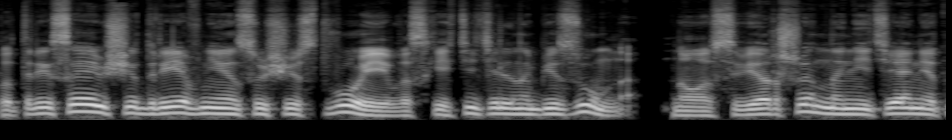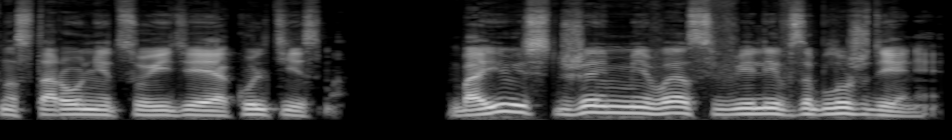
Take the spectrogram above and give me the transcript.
Потрясающе древнее существо и восхитительно безумно, но совершенно не тянет на сторонницу идеи оккультизма. Боюсь, Джемми вас ввели в заблуждение.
